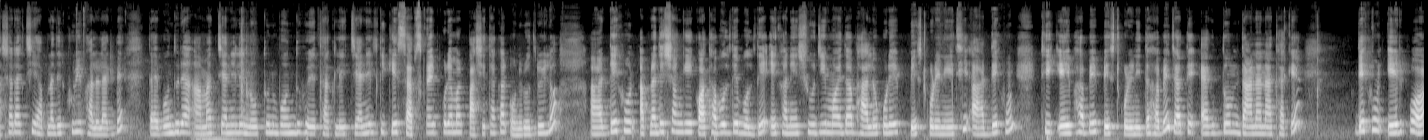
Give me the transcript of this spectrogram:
আশা রাখছি আপনাদের খুবই ভালো লাগবে। তাই বন্ধুরা, আমার চ্যানেলে নতুন বন্ধু হয়ে থাকলে চ্যানেলটিকে সাবস্ক্রাইব করে আমার পাশে থাকার অনুরোধ রইল। আর দেখুন, আপনাদের সঙ্গে কথা বলতে বলতে এখানে সুজি ময়দা ভালো করে পেস্ট করে নিয়েছি। আর দেখুন, ঠিক এইভাবে পেস্ট করে নিতে হবে যাতে একদম দানা না থাকে। দেখুন, এরপর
